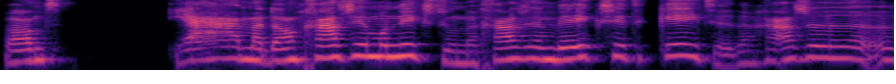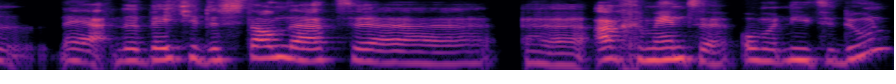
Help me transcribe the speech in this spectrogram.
Want ja, maar dan gaan ze helemaal niks doen. Dan gaan ze een week zitten keten. Dan gaan ze, uh, nou ja, een beetje de standaard uh, uh, argumenten om het niet te doen.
